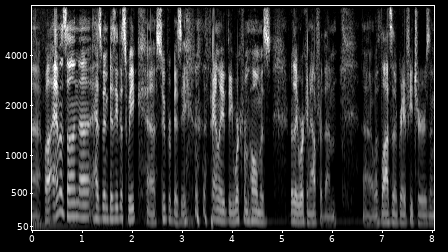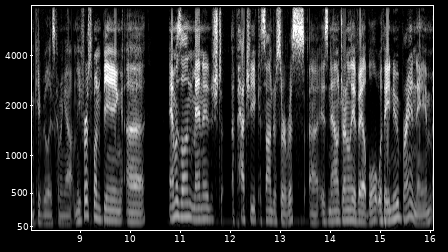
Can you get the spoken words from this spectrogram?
Uh, well, Amazon uh, has been busy this week, uh, super busy. Apparently, the work from home is really working out for them uh, with lots of great features and capabilities coming out. And the first one being uh, Amazon managed Apache Cassandra service uh, is now generally available with a new brand name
